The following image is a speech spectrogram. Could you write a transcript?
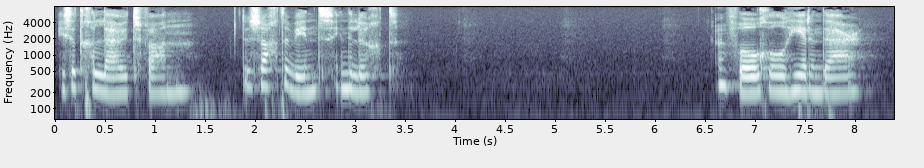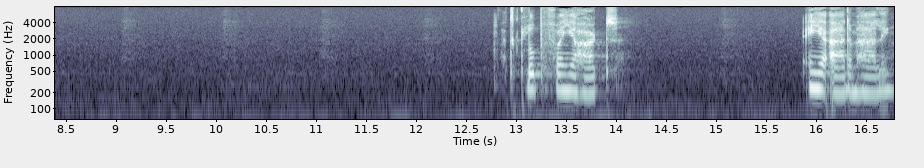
is het geluid van de zachte wind in de lucht. Een vogel hier en daar. Het kloppen van je hart en je ademhaling.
